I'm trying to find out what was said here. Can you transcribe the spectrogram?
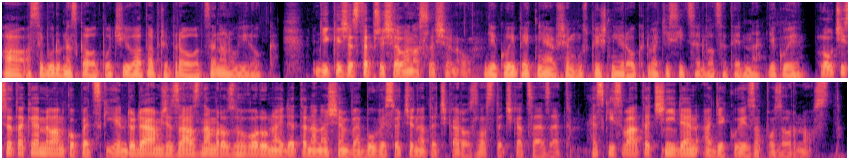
a asi budu dneska odpočívat a připravovat se na nový rok. Díky, že jste přišel naslyšenou. Děkuji pěkně a všem úspěšný rok 2021. Děkuji. Loučí se také Milan Kopecký. Jen dodám, že záznam rozhovoru najdete na našem webu vysočina.rozhlas.cz. Hezký sváteční den a děkuji za pozornost.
